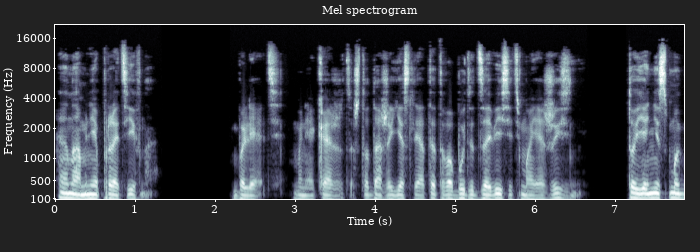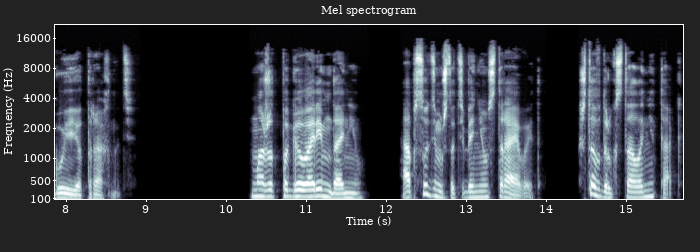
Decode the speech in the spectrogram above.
Она мне противна. Блять, мне кажется, что даже если от этого будет зависеть моя жизнь, то я не смогу ее трахнуть. Может, поговорим, Данил? Обсудим, что тебя не устраивает. Что вдруг стало не так?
